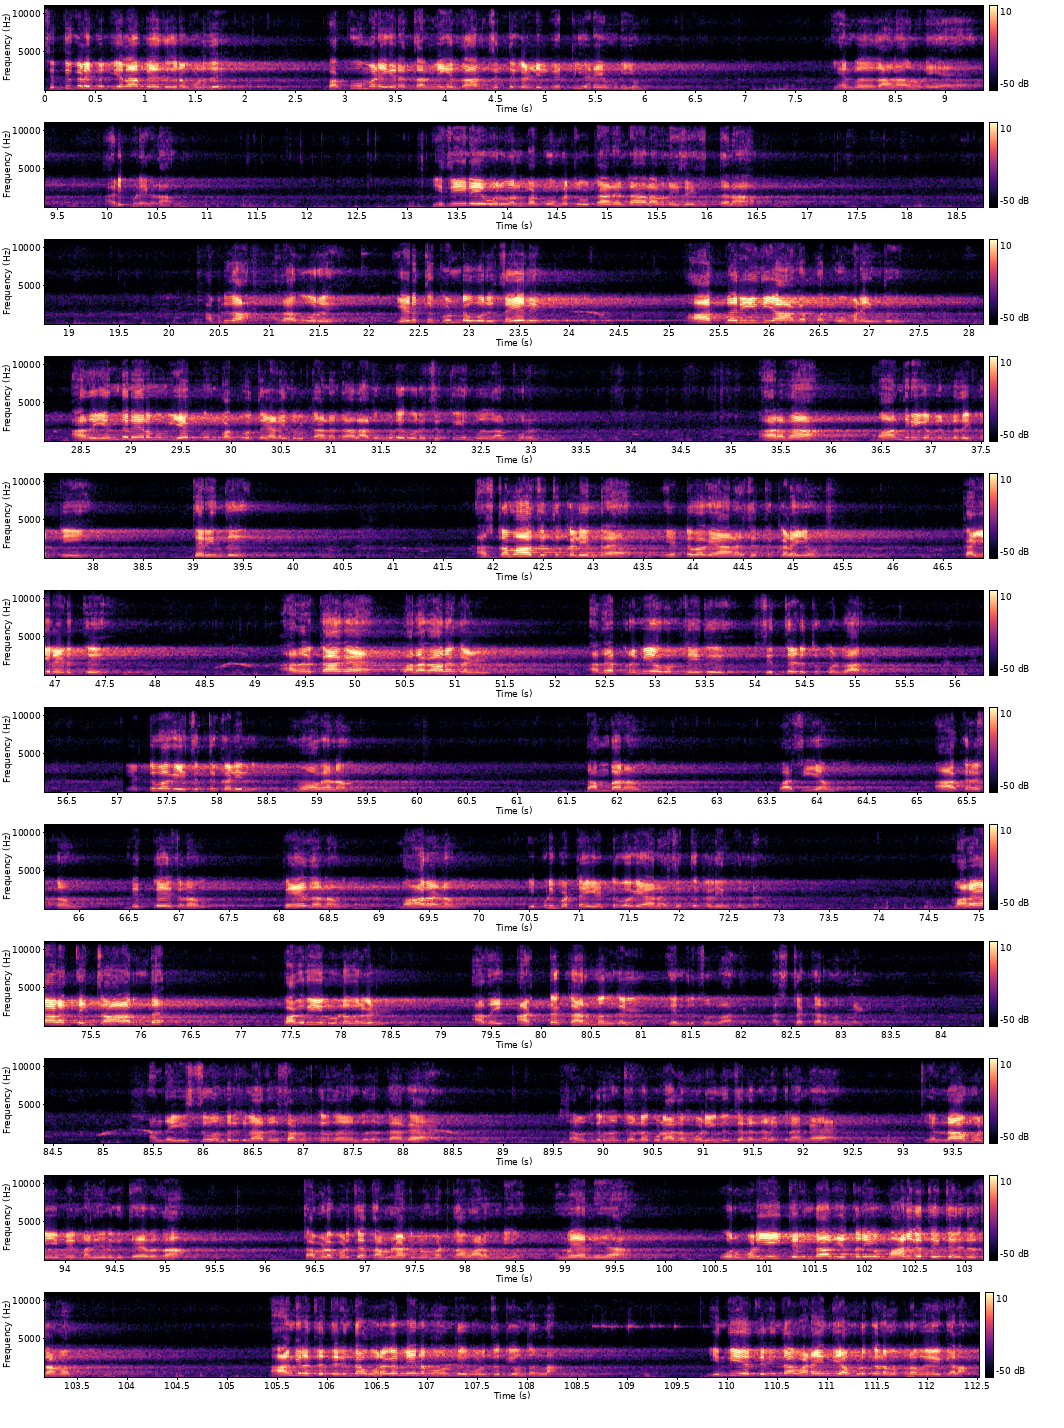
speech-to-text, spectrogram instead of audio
சித்துக்களை பற்றியெல்லாம் பேசுகிற பொழுது பக்குவம் அடைகிற தன்மையில் தான் சித்துக்களில் வெற்றி அடைய முடியும் என்பதுதான் அதனுடைய அடிப்படைகளாகும். இசையிலே ஒருவன் பக்குவம் பெற்று விட்டான் என்றால் அவன் இசை சித்தனா? அப்படிதான். அதாவது ஒரு எடுத்துக்கொண்ட ஒரு செயலில் ஆத்ம ரீதியாக பக்குவமடைந்து அதை எந்த நேரமும் இயக்கும் பக்குவத்தை அடைந்து விட்டான் என்றால் அது கூட ஒரு சித்து என்பதுதான் பொருள். ஆனதான் மாந்திரிகம் என்பதை பற்றி தெரிந்து அஷ்டமா சித்துக்கள் என்ற எட்டு வகையான சித்துக்களையும் கையில் எடுத்து அதற்காக பல காலங்கள் அதை பிரமியோகம் செய்து சித்தெடுத்துக் கொள்வார்கள். எட்டு வகை சித்துக்களில் மோகனம் தம்பனம் வசியம் ஆக்ரஷ்டம் வித்வேஷனம் பேதனம் மாரணம் இப்படிப்பட்ட எட்டு வகையான சித்துக்கள் இருக்கின்றன. மலையாளத்தை சார்ந்த பகுதியில் உள்ளவர்கள் அதை அட்ட கர்மங்கள் என்று சொல்வார்கள். அஷ்ட கர்மங்கள். அந்த இஸ்து வந்துருச்சுன்னா அது சமஸ்கிருதம் என்பதற்காக. சமஸ்கிருதம் சொல்லக்கூடாத மொழின்னு சிலர் நினைக்கிறாங்க. எல்லா மொழியுமே மனிதனுக்கு தேவை தான் தமிழை படித்தா தமிழ்நாட்டுக்குள்ளே மட்டும்தான் வாழ முடியும். உண்மையா இல்லையா? ஒரு மொழியை தெரிந்தால் எத்தனையோ மாநிலத்தை தெரிந்த சமம். ஆங்கிலத்தை தெரிந்தால் உலகமே நம்ம வந்து சுற்றி வந்துடலாம் இந்தியை தெரிந்தால் வட இந்தியா முழுக்க நம்ம பிரயோகிக்கலாம்.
